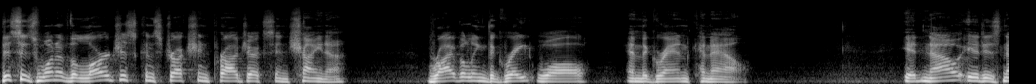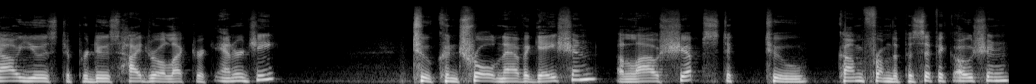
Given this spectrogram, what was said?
This is one of the largest construction projects in China, rivaling the Great Wall and the Grand Canal. It, now, it is now used to produce hydroelectric energy, to control navigation, allow ships to, to come from the Pacific Ocean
